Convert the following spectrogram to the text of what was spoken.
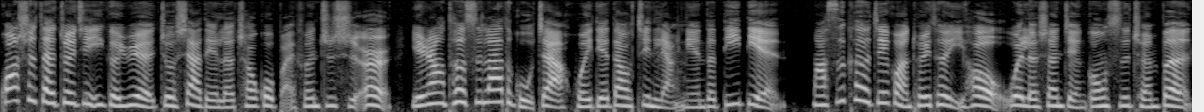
光是在最近一个月就下跌了超过百分之十二，也让特斯拉的股价回跌到近两年的低点。马斯克接管推特以后，为了删减公司成本，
